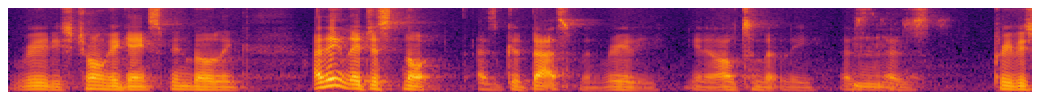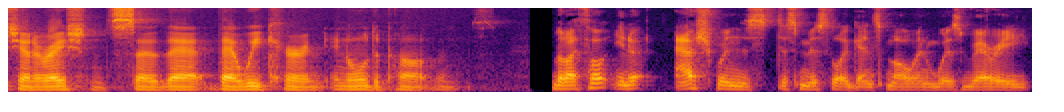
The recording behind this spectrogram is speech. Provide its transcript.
really strong against spin bowling. I think they're just not as good batsmen, really. You know, ultimately as, mm. as previous generations. So they're they're weaker in, in all departments. But I thought you know Ashwin's dismissal against Moeen was very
